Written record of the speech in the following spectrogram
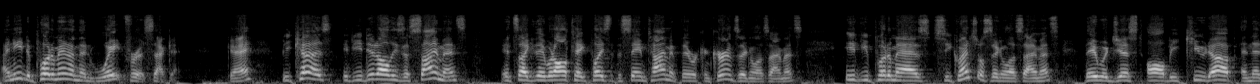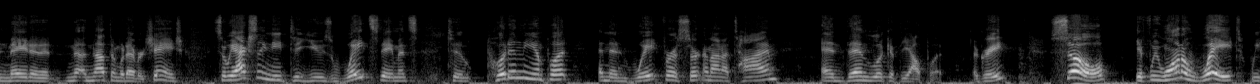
I need to put them in and then wait for a second. Okay? Because if you did all these assignments, it's like they would all take place at the same time if they were concurrent signal assignments. If you put them as sequential signal assignments, they would just all be queued up and then made and it, nothing would ever change. So we actually need to use wait statements to put in the input and then wait for a certain amount of time and then look at the output. Agree? So if we want to wait, we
